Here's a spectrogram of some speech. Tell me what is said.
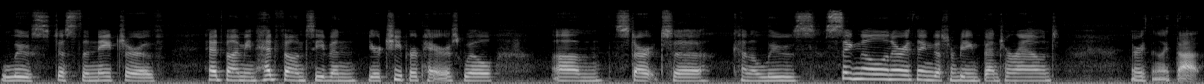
loose. Just the nature of headphone. I mean, headphones, even your cheaper pairs, will um, start to kind of lose signal and everything just from being bent around, everything like that.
